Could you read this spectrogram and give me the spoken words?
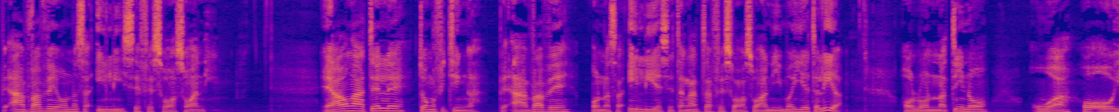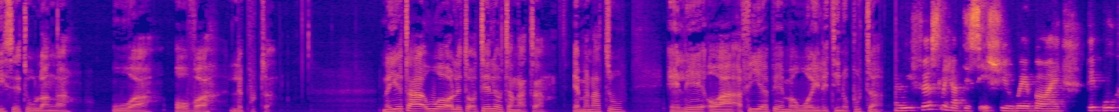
pe a vave o na sa ili se fesoa soani. E ao ngā tele tonga fitinga pe a vave o sa ili e se tangata fesoa soani mai e talia. O lona tino ua ho o i se tūlanga ua ova le puta. Na ia tā ua o le to tele o tangata, e manatu e le o a pe maua i le tino puta. We firstly have this issue whereby people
